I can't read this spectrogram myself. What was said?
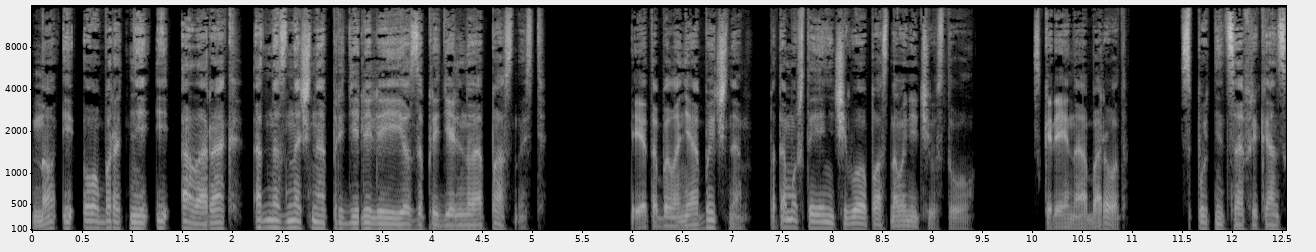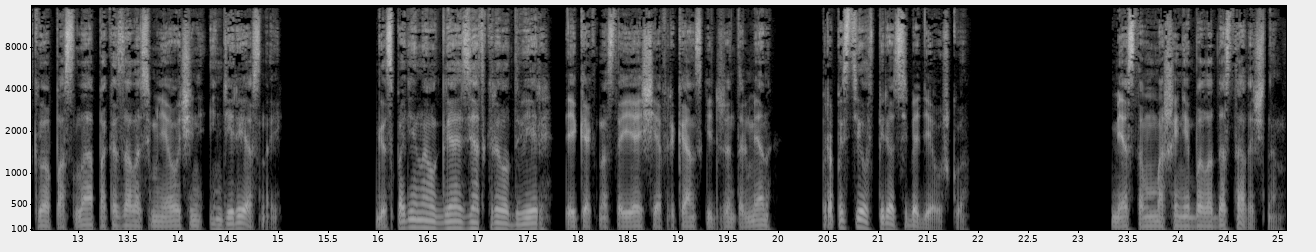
Но и оборотни, и аларак однозначно определили ее запредельную опасность. И это было необычно, потому что я ничего опасного не чувствовал. Скорее наоборот. Спутница африканского посла показалась мне очень интересной. Господин Алгази открыл дверь и, как настоящий африканский джентльмен, пропустил вперед себя девушку. Места в машине было достаточно.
